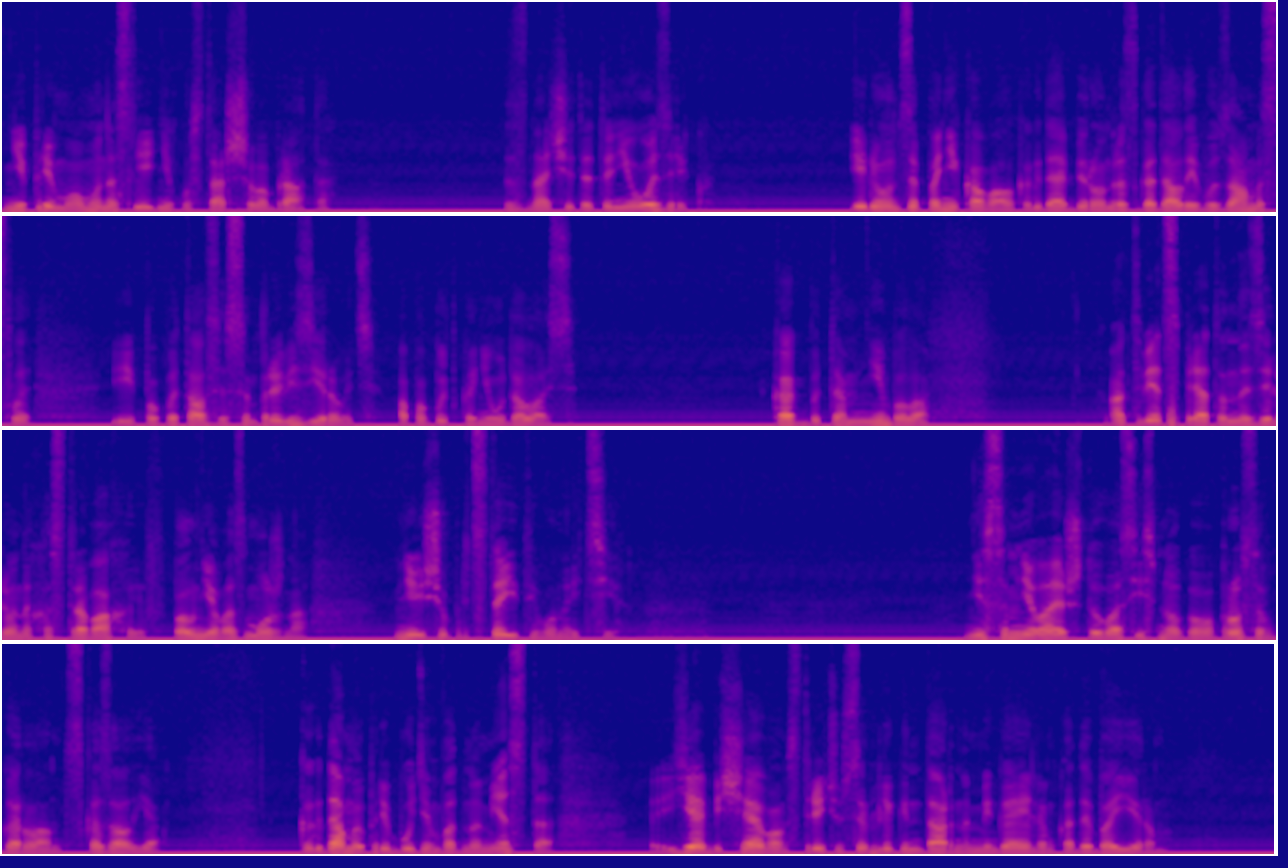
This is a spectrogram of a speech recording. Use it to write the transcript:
ни прямому наследнику старшего брата. Значит, это не Озрик? Или он запаниковал, когда Аберон разгадал его замыслы и попытался симпровизировать, а попытка не удалась? Как бы там ни было, Ответ спрятан на Зеленых островах, и вполне возможно, мне еще предстоит его найти. «Не сомневаюсь, что у вас есть много вопросов, Гарланд», — сказал я. «Когда мы прибудем в одно место, я обещаю вам встречу с легендарным Мигаэлем Кадебаиром,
